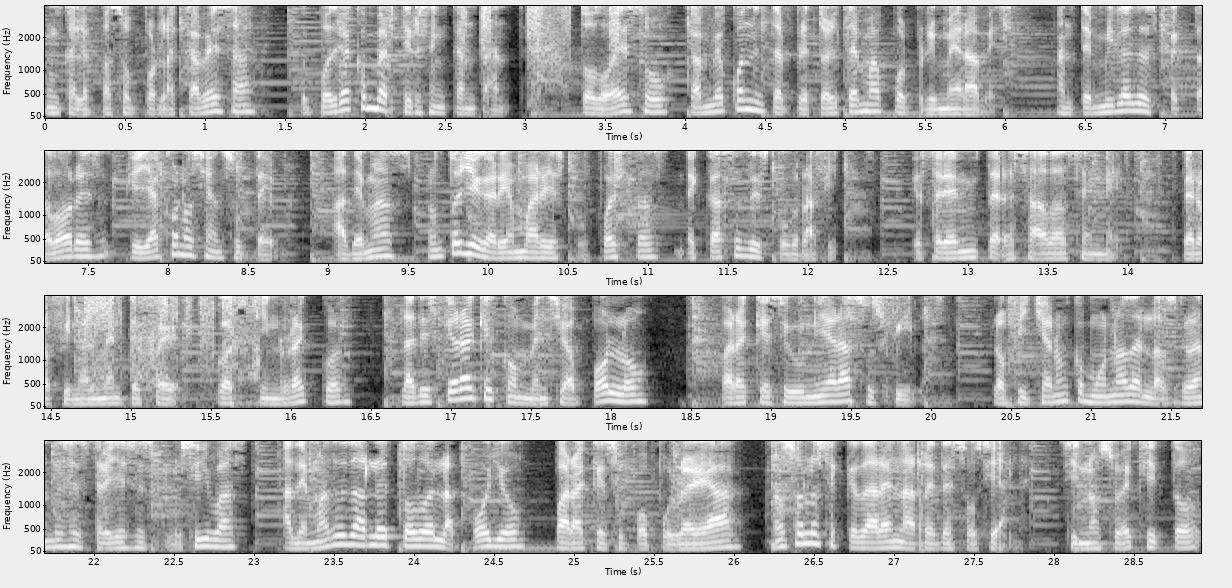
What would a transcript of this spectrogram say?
Nunca le pasó por la cabeza que podría convertirse en cantante. Todo eso cambió cuando interpretó el tema por primera vez ante miles de espectadores que ya conocían su tema. Además, pronto llegarían varias propuestas de casas discográficas que estarían interesadas en él, pero finalmente fue God King Record la disquera que convenció a Polo para que se uniera a sus filas. Lo ficharon como una de las grandes estrellas exclusivas, además de darle todo el apoyo para que su popularidad no solo se quedara en las redes sociales, sino su éxito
